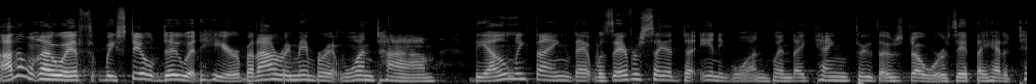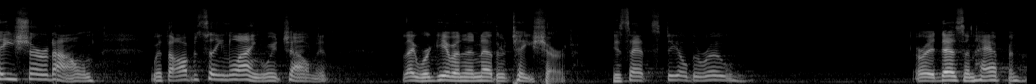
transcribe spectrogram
I don't know if we still do it here, but I remember at one time the only thing that was ever said to anyone when they came through those doors, if they had a t shirt on with obscene language on it, they were given another t shirt. Is that still the rule? or it doesn't happen?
